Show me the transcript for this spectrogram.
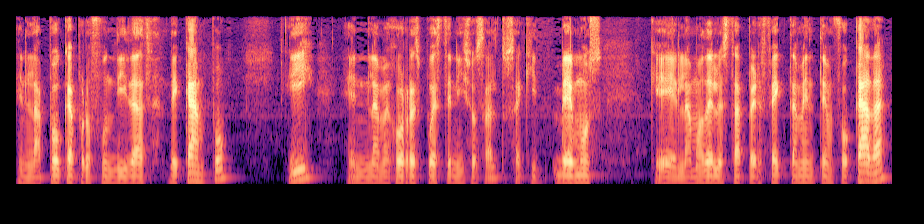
en la poca profundidad de campo y en la mejor respuesta en ISOs altos. Aquí vemos que la modelo está perfectamente enfocada,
